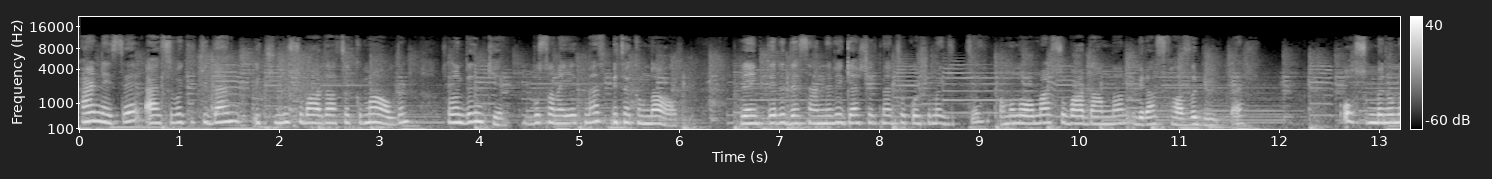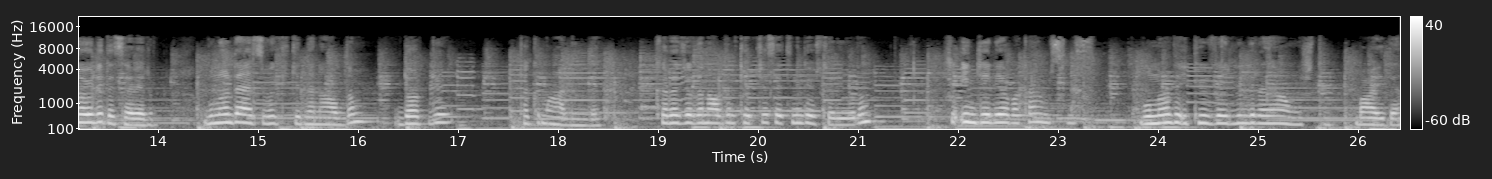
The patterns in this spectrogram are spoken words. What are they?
Her neyse Elsivak 2'den üçlü su bardağı takımı aldım. Sonra dedim ki bu sana yetmez bir takım daha al. Renkleri, desenleri gerçekten çok hoşuma gitti. Ama normal su bardağından biraz fazla büyükler. Olsun ben onu öyle de severim. Bunları da Elsivak 2'den aldım. Dörtlü takım halinde. Karaca'dan aldığım kepçe setini gösteriyorum. Şu inceliğe bakar mısınız? Bunları da 250 liraya almıştım bayide.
